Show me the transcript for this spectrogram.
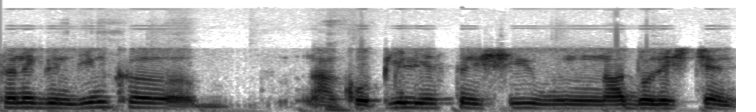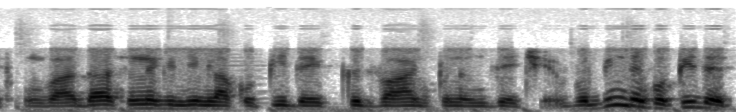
să ne gândim că na, copil este și un adolescent, cumva, da? Să ne gândim la copii de câțiva ani până în 10. Vorbim de copii de 13-14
